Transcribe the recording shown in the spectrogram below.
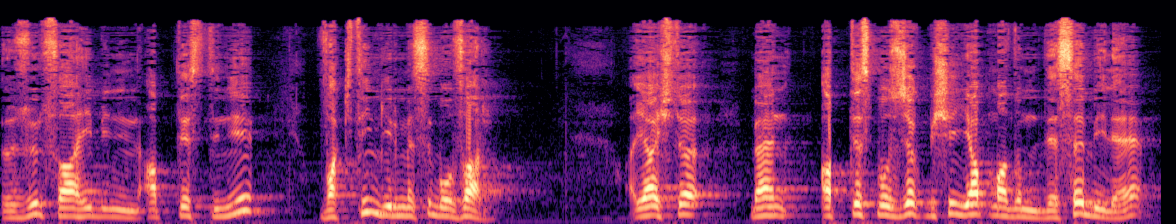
özür sahibinin abdestini vakitin girmesi bozar. Ya işte ben abdest bozacak bir şey yapmadım dese bile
